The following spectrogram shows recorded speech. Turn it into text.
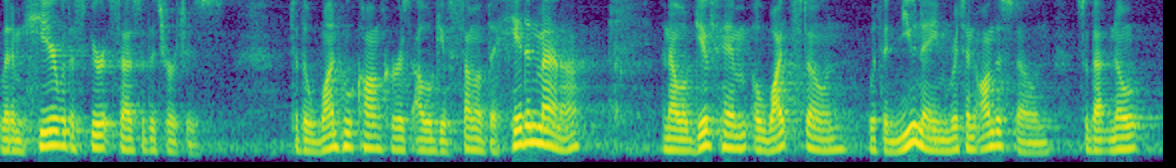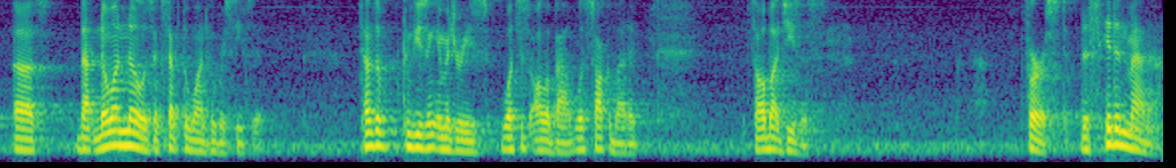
let him hear what the Spirit says to the churches. To the one who conquers, I will give some of the hidden manna, and I will give him a white stone with a new name written on the stone, so that no, uh, that no one knows except the one who receives it. Tons of confusing imageries. What's this all about? Let's talk about it. It's all about Jesus. First, this hidden manna.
